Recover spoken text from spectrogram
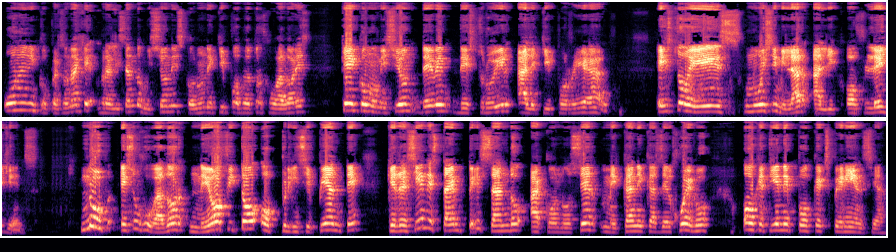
un único personaje realizando misiones con un equipo de otros jugadores que como misión deben destruir al equipo real. Esto es muy similar a League of Legends. Noob es un jugador neófito o principiante que recién está empezando a conocer mecánicas del juego o que tiene poca experiencia.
